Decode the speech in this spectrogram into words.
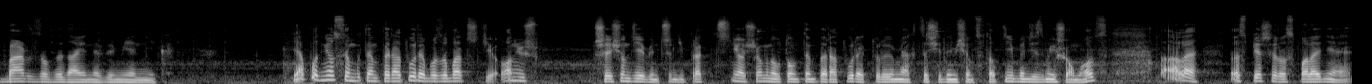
Bardzo wydajny wymiennik. Ja podniosłem mu temperaturę, bo zobaczcie, on już 69, czyli praktycznie osiągnął tą temperaturę, którą ja chcę 70 stopni, będzie zmniejszał moc, ale to jest pierwsze rozpalenie.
